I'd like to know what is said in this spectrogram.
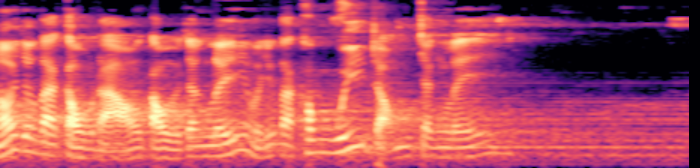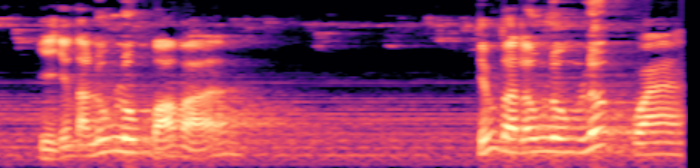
nói chúng ta cầu đạo, cầu chân lý, mà chúng ta không quý trọng chân lý vì chúng ta luôn luôn bỏ vỡ. Chúng ta luôn luôn lướt qua,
